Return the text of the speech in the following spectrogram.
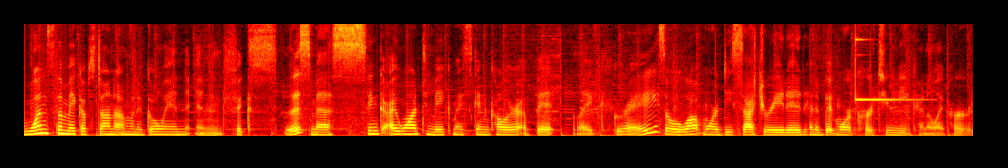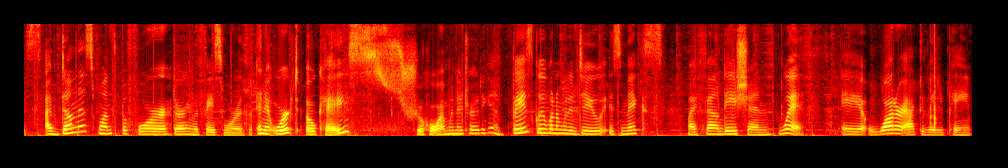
Once the makeup's done, I'm gonna go in and fix this mess. I think I want to make my skin color a bit like gray, so a lot more desaturated and a bit more cartoony, kind of like hers. I've done this once before during the face wars, and it worked okay, so I'm gonna try it again. Basically what I'm gonna do is mix my foundation with a water activated paint.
